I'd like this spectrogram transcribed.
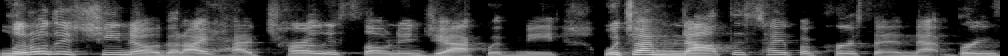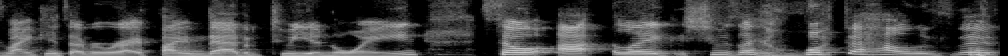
Little did she know that I had Charlie, Sloan, and Jack with me, which I'm not this type of person that brings my kids everywhere. I find that to be annoying. So, I like, she was like, "What the hell is this?"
